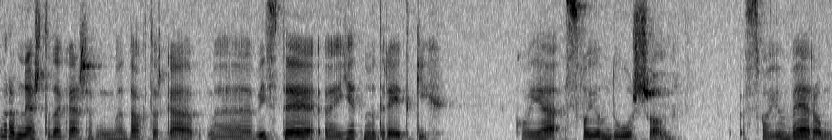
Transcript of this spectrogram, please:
moram nešto da kažem, doktorka. E, vi ste jedna od redkih koja svojom dušom, svojom verom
